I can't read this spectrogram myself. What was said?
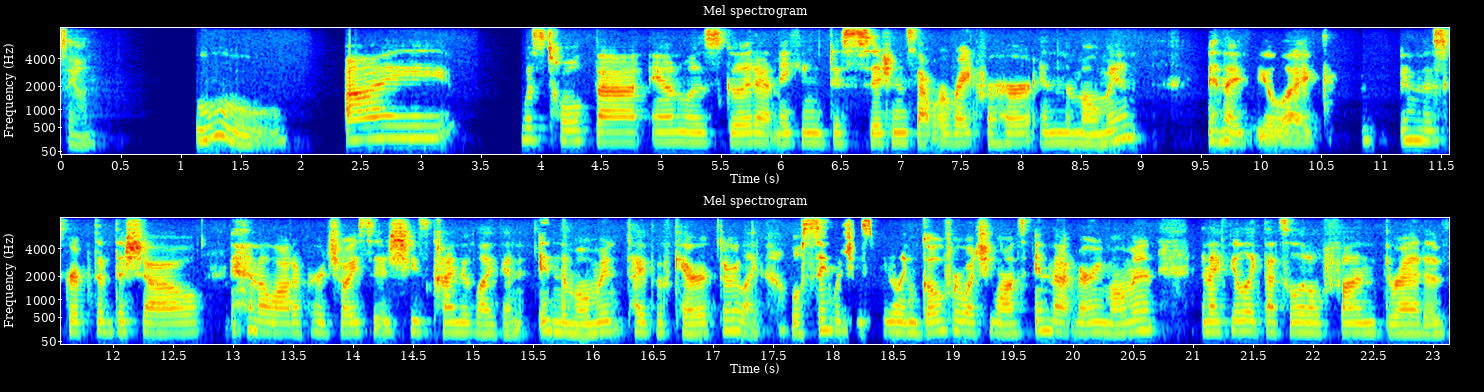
Zan? Ooh. I was told that Anne was good at making decisions that were right for her in the moment. And I feel like in the script of the show and a lot of her choices, she's kind of like an in the moment type of character. Like, we'll say what she's feeling, go for what she wants in that very moment. And I feel like that's a little fun thread of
